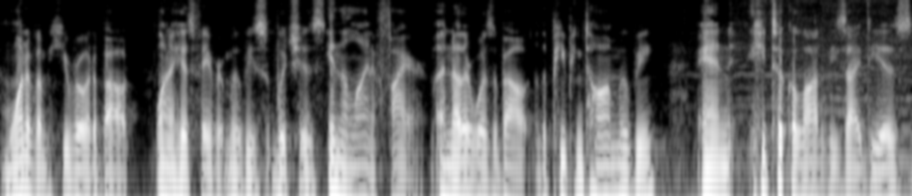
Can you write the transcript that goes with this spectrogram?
One of them he wrote about one of his favorite movies, which is In the Line of Fire. Another was about the Peeping Tom movie. And he took a lot of these ideas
